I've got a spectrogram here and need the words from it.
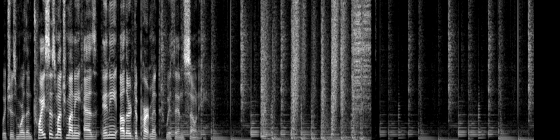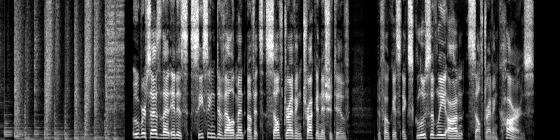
which is more than twice as much money as any other department within Sony. Uber says that it is ceasing development of its self driving truck initiative to focus exclusively on self driving cars.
